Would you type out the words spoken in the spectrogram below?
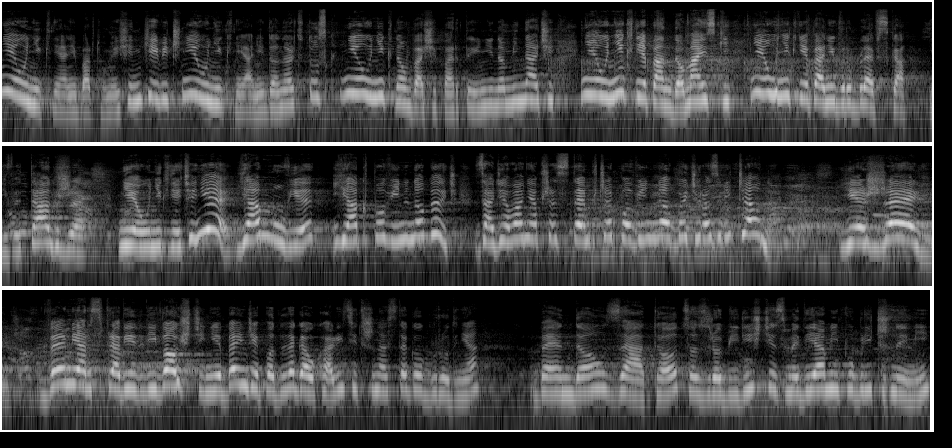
nie uniknie ani Bartłomiej Sienkiewicz, nie uniknie ani Donald Tusk, nie unikną wasi partyjni nominaci, nie uniknie pan Domański, nie uniknie pani Wróblewska. I wy także nie unikniecie. Nie, ja mówię, jak powinno być. Za działania przestępcze powinno być rozliczone. Jeżeli wymiar sprawiedliwości nie będzie podlegał koalicji 13 grudnia, będą za to, co zrobiliście z mediami publicznymi,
